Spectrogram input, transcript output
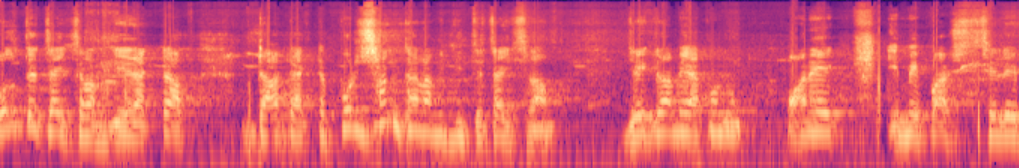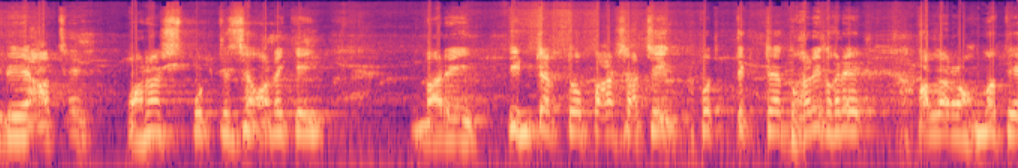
বলতে চাইছিলাম যে এর একটা ডাটা, একটা পরিসংখ্যান আমি দিতে চাইছিলাম যে গ্রামে এখন অনেক এম এ পাস ছেলে মেয়ে আছে অনার্স পড়তেছে অনেকেই। মানে ইন্টার তো পাস আছে, প্রত্যেকটা ঘরে ঘরে আল্লাহ রহমতে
